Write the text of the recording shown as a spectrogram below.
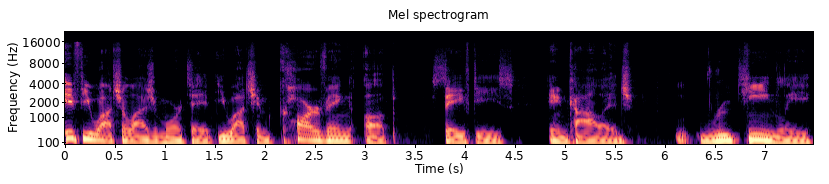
If you watch Elijah Moore tape, you watch him carving up safeties in college routinely.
